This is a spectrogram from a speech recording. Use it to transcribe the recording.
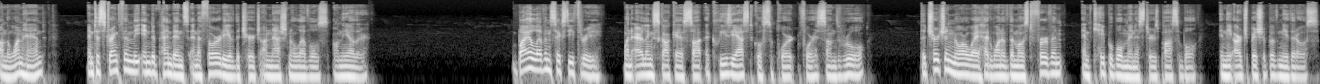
on the one hand, and to strengthen the independence and authority of the Church on national levels, on the other. By 1163, when Erling Skakke sought ecclesiastical support for his son's rule, the Church in Norway had one of the most fervent and capable ministers possible in the Archbishop of Nidaros,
